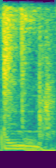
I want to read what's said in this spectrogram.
Thank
